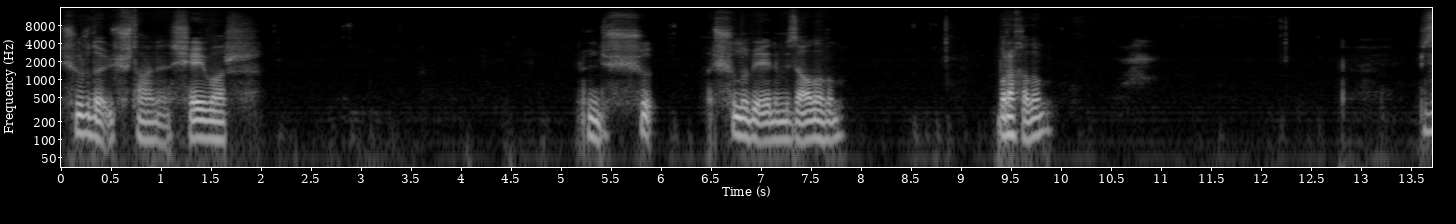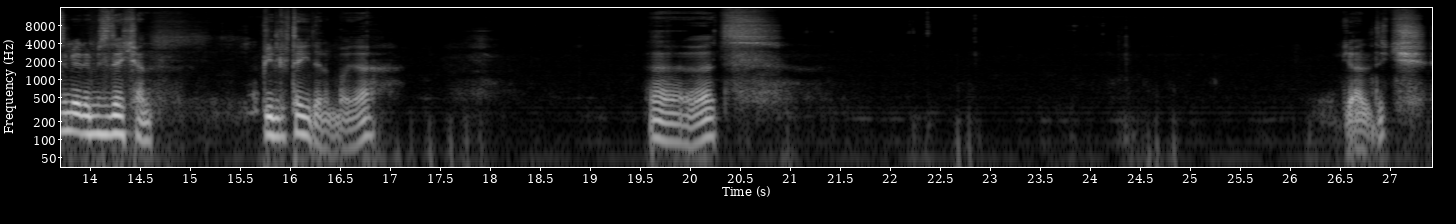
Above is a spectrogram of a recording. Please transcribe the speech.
Şurada üç tane şey var. Şimdi şu şunu bir elimize alalım. Bırakalım. Bizim elimizdeyken birlikte gidelim böyle. Evet. Geldik.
